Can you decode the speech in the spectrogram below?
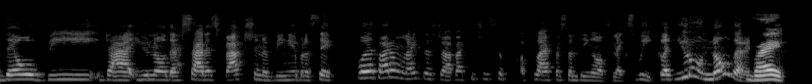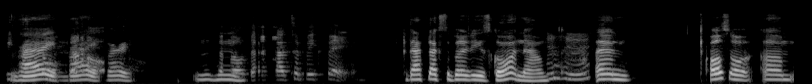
there will be that you know that satisfaction of being able to say well if i don't like this job i could just apply for something else next week. Like you don't know that right right right right. Mm-hmm. so that, that's a big thing. That flexibility is gone now. Mm-hmm. and Also, um,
